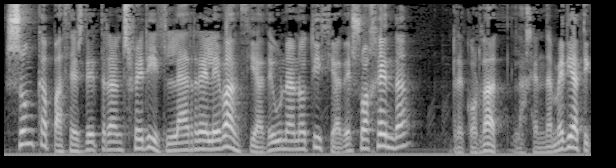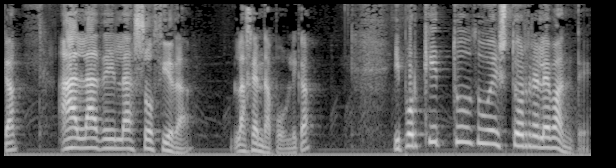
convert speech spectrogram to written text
son capaces de transferir la relevancia de una noticia de su agenda, recordad, la agenda mediática, a la de la sociedad, la agenda pública. ¿Y por qué todo esto es relevante?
